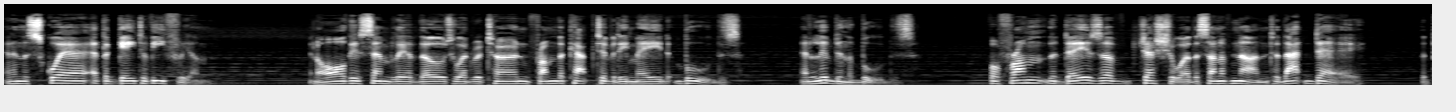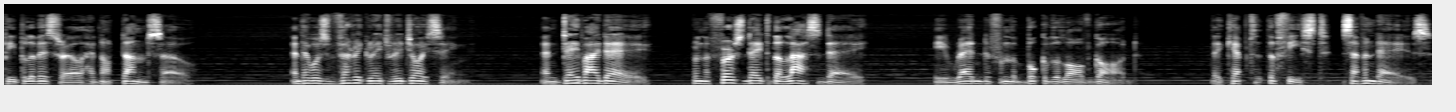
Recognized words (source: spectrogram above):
and in the square at the gate of Ephraim. And all the assembly of those who had returned from the captivity made booths, and lived in the booths. For from the days of Jeshua the son of Nun to that day the people of Israel had not done so. And there was very great rejoicing. And day by day, from the first day to the last day, he read from the book of the law of God. They kept the feast seven days,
